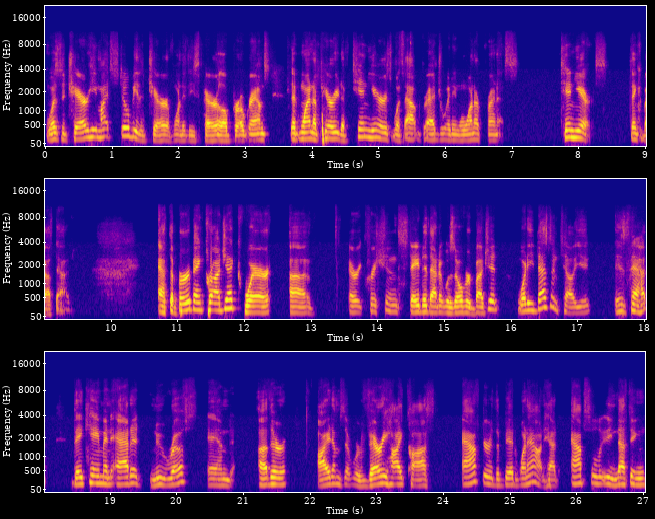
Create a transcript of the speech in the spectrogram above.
was the chair. He might still be the chair of one of these parallel programs that went a period of 10 years without graduating one apprentice. 10 years. Think about that. At the Burbank project, where uh, Eric Christen stated that it was over budget, what he doesn't tell you is that they came and added new roofs and other items that were very high cost after the bid went out, had absolutely nothing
